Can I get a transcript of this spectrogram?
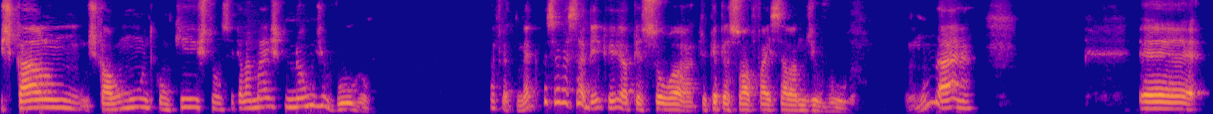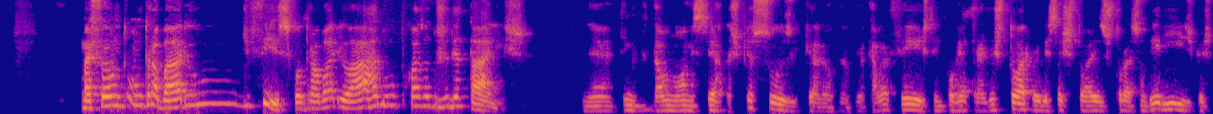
escalam, escalam muito, conquistam, sei lá, mas não divulgam. Eu falei, como é que você vai saber que a pessoa, que a pessoa faz se ela não divulga? Não dá, né? É, mas foi um, um, trabalho difícil, foi um trabalho árduo por causa dos detalhes. Né? Tem que dar o nome certo das pessoas, o que ela, que ela fez, tem que correr atrás da história para ver se as histórias, as histórias são verídicas.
